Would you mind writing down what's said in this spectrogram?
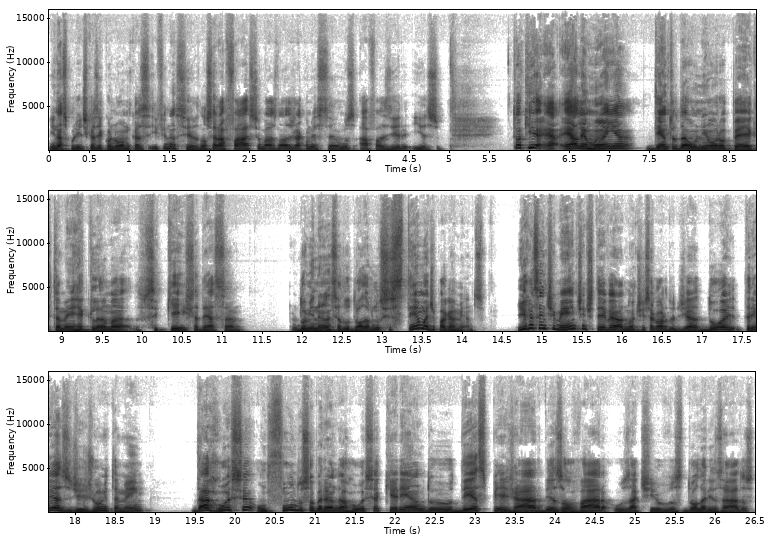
e nas políticas econômicas e financeiras. Não será fácil, mas nós já começamos a fazer isso. Então aqui é, é a Alemanha dentro da União Europeia que também reclama, se queixa dessa dominância do dólar no sistema de pagamentos. E recentemente a gente teve a notícia agora do dia 2, 3 de junho também, da Rússia, um fundo soberano da Rússia querendo despejar, desovar os ativos dolarizados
